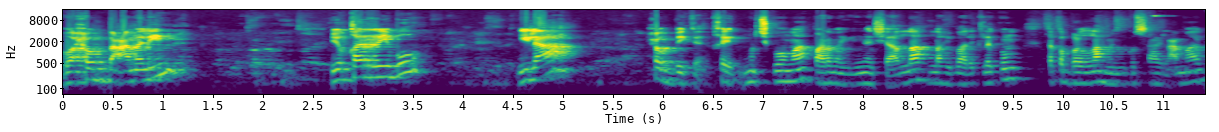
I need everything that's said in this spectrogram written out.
وحب عمل يقرب إلى حبك خير முடிச்சுக்குவோமா பாடம் வைங்க இன்ஷா அல்லாஹ் அல்லாஹ் யுபாரிக் லக்கும் தகப்பல் அல்லாஹ் மின்கும் சாயில் அமால்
